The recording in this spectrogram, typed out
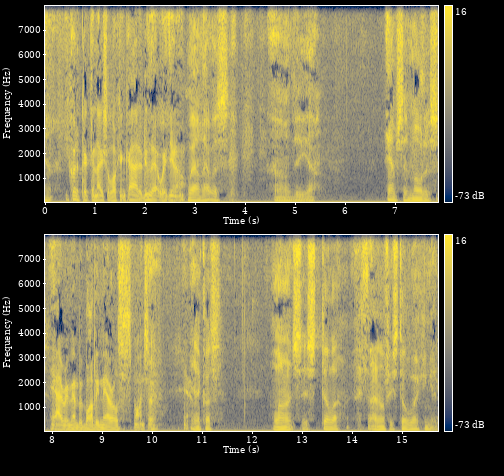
Yeah. You could have picked a nicer looking car to do that with, you know. Well, that was uh, the uh, Amston Motors, Yeah, I remember Bobby Merrill's sponsor. and of course, Lawrence is still a. I, I don't know if he's still working it.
